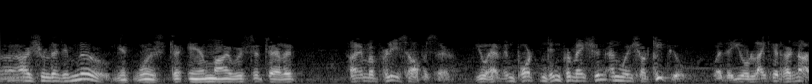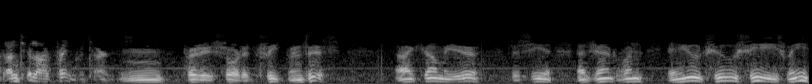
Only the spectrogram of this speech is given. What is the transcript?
I I shall let him know. It was to him I was to tell it. I'm a police officer. You have important information, and we shall keep you, whether you like it or not, until our friend returns. Mm, pretty sort of treatment, this. I come here to see a, a gentleman, and you two seize me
